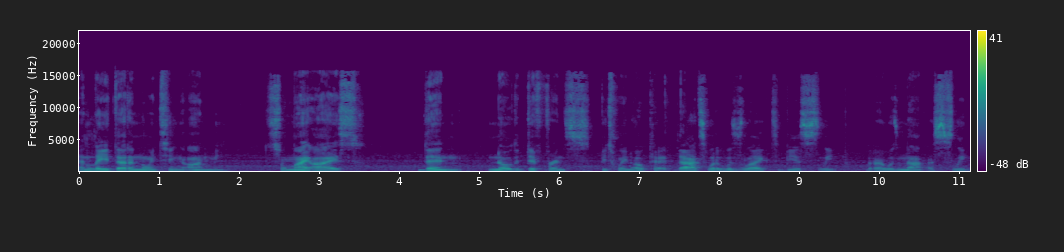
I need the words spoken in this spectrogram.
and laid that anointing on me. So my eyes then know the difference between, okay, that's what it was like to be asleep, but I was not asleep.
